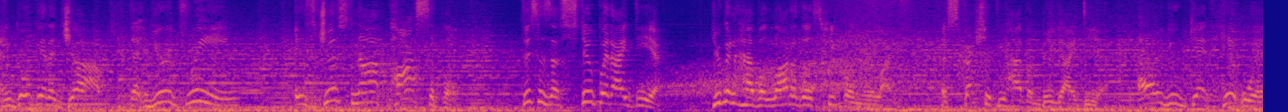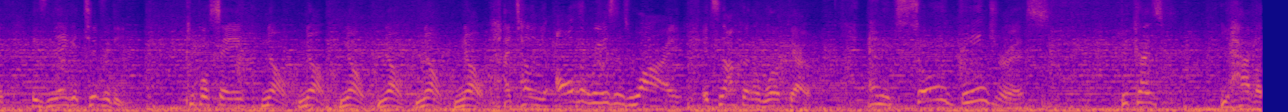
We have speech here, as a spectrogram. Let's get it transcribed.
and go get a job, that your dream is just not possible. This is a stupid idea. You're going to have a lot of those people in your life. especially if you have a big idea. All you get hit with is negativity. People saying no, no, no, no, no, no, and telling you all the reasons why it's not going to work out. And it's so dangerous because you have a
